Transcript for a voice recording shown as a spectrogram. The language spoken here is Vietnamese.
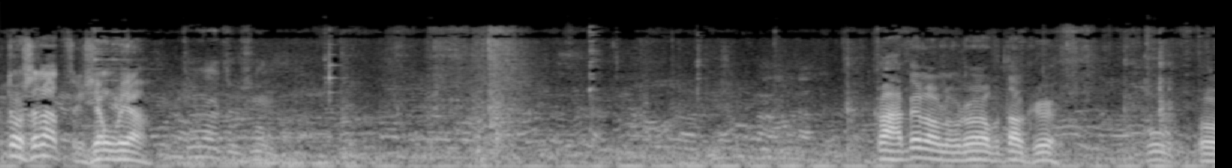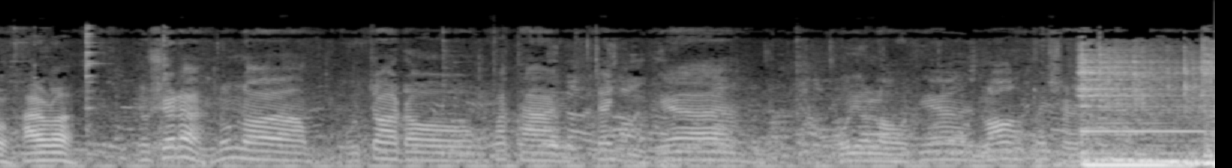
trong xe là tự nhiên vậy cái cả biết là nó đó là tao kia ừ hay rồi lúc xưa đó lúc nào bố cho đầu phát thà trái gì thế bố giờ lầu thế lo phải sửa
